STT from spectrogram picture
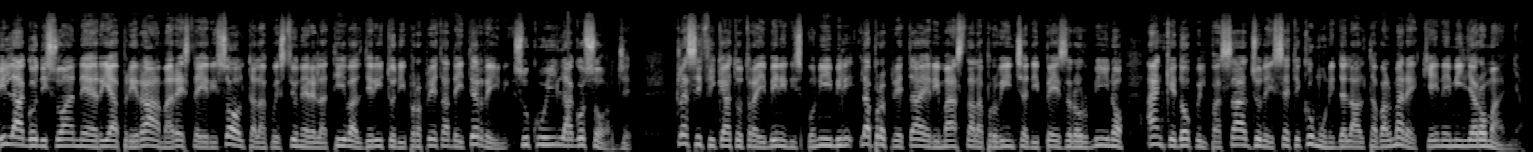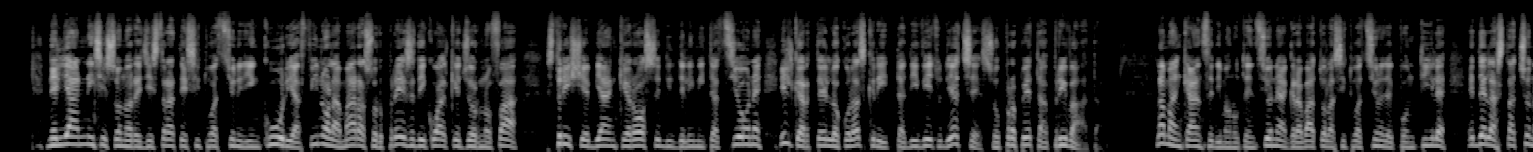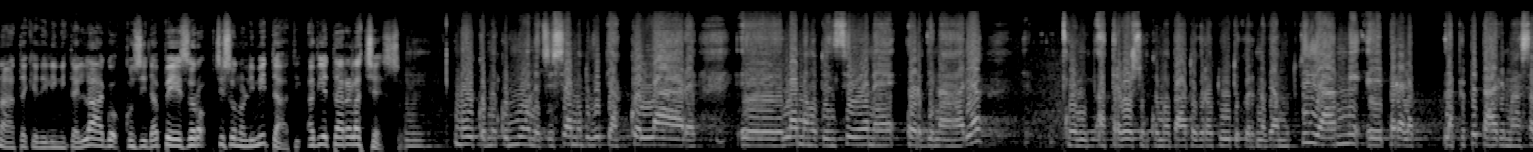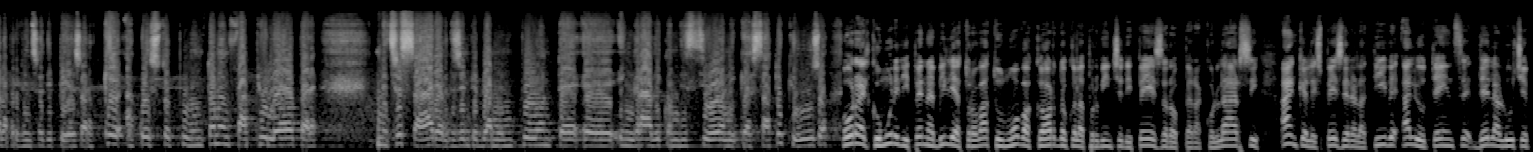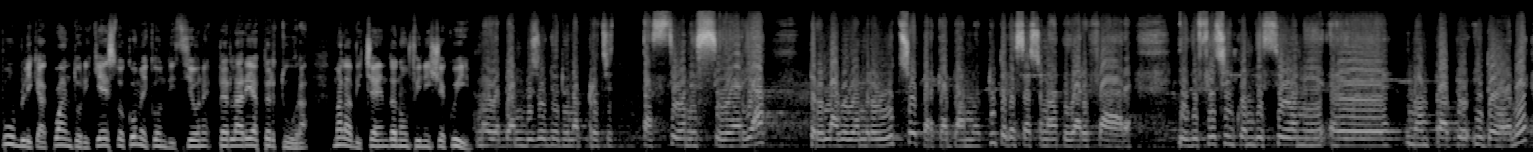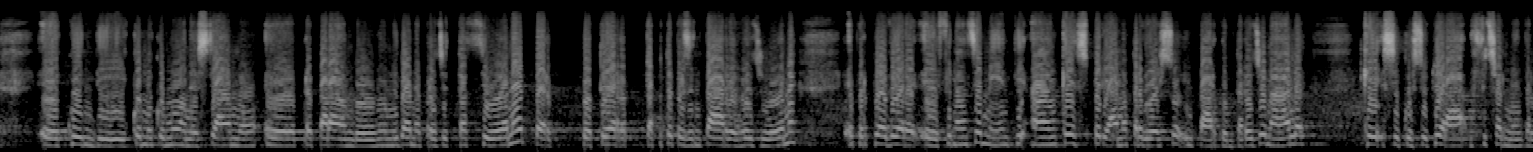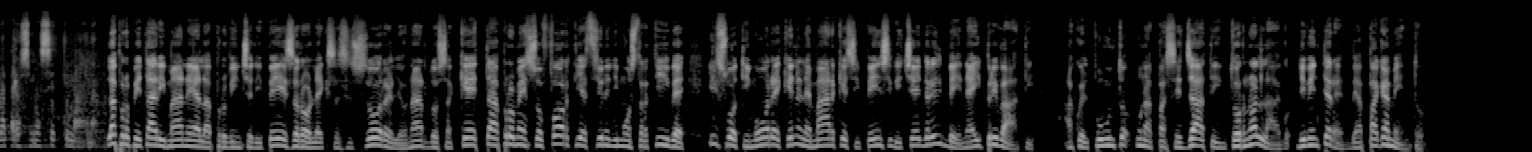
Il lago di Soanne riaprirà, ma resta irrisolta la questione relativa al diritto di proprietà dei terreni su cui il lago sorge. Classificato tra i beni disponibili, la proprietà è rimasta alla provincia di Pesaro Urbino anche dopo il passaggio dei sette comuni dell'Alta Valmarecchia in Emilia-Romagna. Negli anni si sono registrate situazioni di incuria fino all'amara sorpresa di qualche giorno fa, strisce bianche e rosse di delimitazione, il cartello con la scritta divieto di accesso proprietà privata. La mancanza di manutenzione ha aggravato la situazione del pontile e della staccionata che delimita il lago, così da Pesaro si sono limitati a vietare l'accesso. Noi come comune ci siamo dovuti accollare eh, la manutenzione ordinaria attraverso un comodato gratuito che rinnoviamo tutti gli anni, e però la, la, proprietà è rimasta la provincia di Pesaro, che a questo punto non fa più le opere necessarie, ad esempio abbiamo un ponte eh, in gravi condizioni che è stato chiuso. Ora il comune di Pennabilli ha trovato un nuovo accordo con la provincia di Pesaro per accollarsi anche le spese relative alle utenze della luce pubblica, quanto richiesto come condizione per la riapertura, ma la vicenda non finisce qui. Noi abbiamo bisogno di una progettazione seria per il lago di Andreuccio perché abbiamo tutte le stazionate da rifare, gli edifici in condizioni eh, non proprio idonee e quindi come Comune stiamo eh, preparando un'idonea progettazione per poter, da poter presentare in Regione e per poi avere eh, finanziamenti anche, speriamo, attraverso il parco interregionale che si costituirà ufficialmente la prossima settimana. La proprietà rimane alla provincia di Pesaro. L'ex assessore Leonardo Sacchetta ha promesso forti azioni dimostrative. Il suo timore è che nelle Marche si pensi di cedere il bene ai privati. A quel punto una passeggiata intorno al lago diventerebbe a pagamento.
